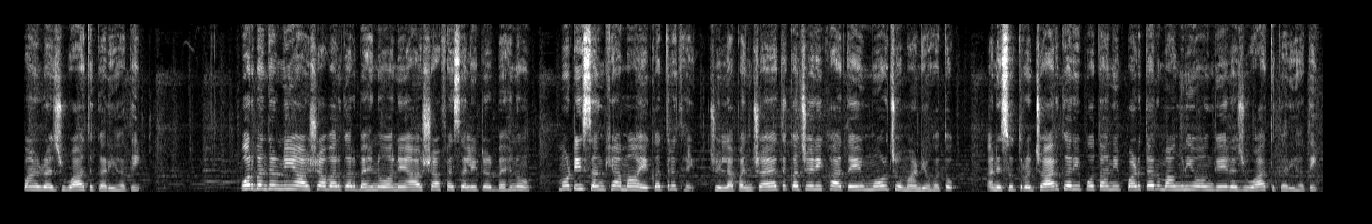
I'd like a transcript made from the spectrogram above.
પણ રજૂઆત કરી હતી. પોરબંદરની આશા વર્કર બહેનો અને આશા ફેસિલિટર બહેનો મોટી સંખ્યામાં એકત્ર થઈ જિલ્લા પંચાયત કચેરી ખાતે મોરચો માંડ્યો હતો અને સૂત્રોચ્ચાર કરી પોતાની પડતર માંગણીઓ અંગે રજૂઆત કરી હતી.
